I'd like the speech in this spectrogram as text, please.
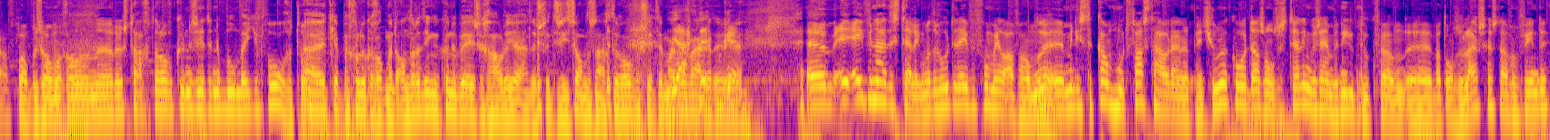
afgelopen zomer gewoon rustig achterover kunnen zitten... en de boel een beetje volgen, toch? Uh, ik heb me gelukkig ook met andere dingen kunnen bezighouden, ja. Dus het is iets anders dan achterover zitten, maar ja, we waren okay. er... Uh, even naar de stelling, want we moeten het even formeel afhandelen. Ja. minister Kamp moet vasthouden aan het pensioenakkoord. Dat is onze stelling. We zijn benieuwd natuurlijk van wat onze luisteraars daarvan vinden.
